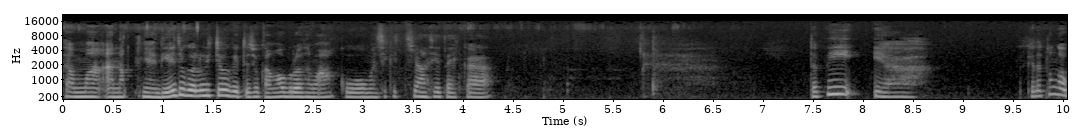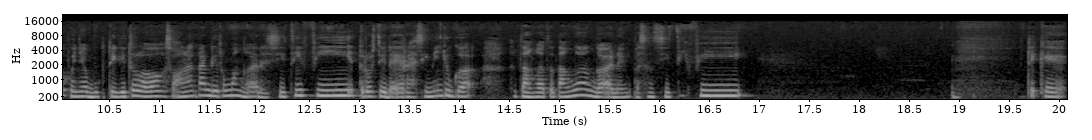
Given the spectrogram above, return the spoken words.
sama anaknya dia juga lucu gitu suka ngobrol sama aku masih kecil masih TK tapi ya kita tuh nggak punya bukti gitu loh. Soalnya kan di rumah nggak ada CCTV terus di daerah sini juga tetangga-tetangga nggak ada yang pesan CCTV jadi kayak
